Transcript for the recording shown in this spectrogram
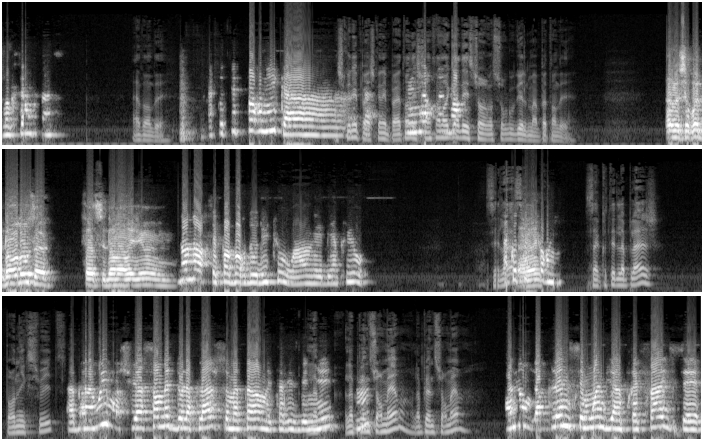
Donc c'est en face. Attendez. À côté de Pornic, à. Je connais pas, je connais pas. Attendez, je suis en train de regarder sur, sur Google Maps. Attendez. Ah, mais c'est près de Bordeaux, ça. Enfin, c'est dans la région. Non, non, c'est pas Bordeaux du tout. Hein. On est bien plus haut. C'est là, à côté de Pornic. C'est à côté de la plage? Pornic Suite? Ah ben oui, moi je suis à 100 mètres de la plage. Ce matin, on est allé se baigner. La, plaine sur mer? La plaine sur mer? Ah non, la plaine, c'est moins bien. Préfaille, c'est...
